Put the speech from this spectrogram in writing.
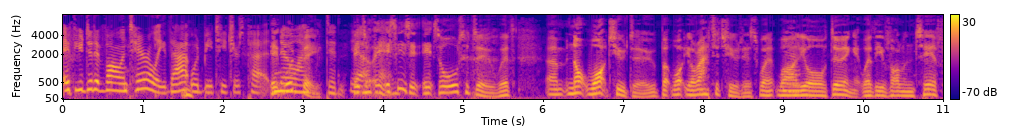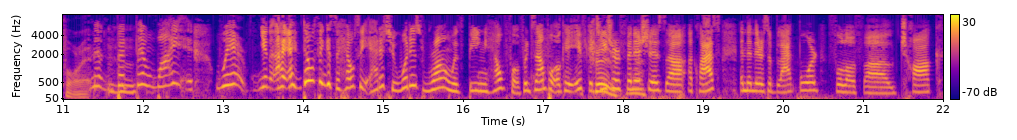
if you did it voluntarily, that would be teacher's pet. It No, would I be. didn't. It's, Yeah. Okay. It is. It, it's all to do with um, not what you do, but what your attitude is when, while Yeah. you're doing it, whether you volunteer for it. No, But then why, where, you know, I, I don't think it's a healthy attitude. What is wrong with being helpful? For example, okay, if the True, teacher yeah. finishes uh, a class and then there's a blackboard full of uh, chalk,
